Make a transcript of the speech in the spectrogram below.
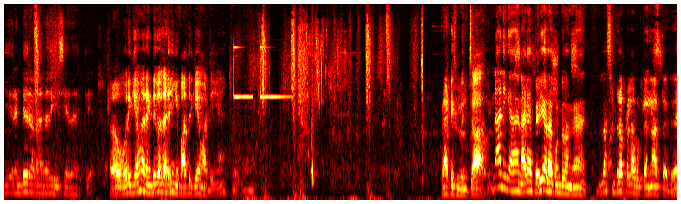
இது ரெண்டு பேர் விளாட்றது ஈஸியாக தான் இருக்குது அதாவது ஒரு கேமை ரெண்டு பேர் விளையாடி நீங்கள் பார்த்துருக்கவே மாட்டீங்க. ப்ராக்டிஸ் முடிஞ்சா? என்ன நீங்கள் நிறைய பெரிய ஆளாக கொண்டு வாங்க. எல்லாம் சில்ட்ராப்பெல்லாம் கொடுத்தா என்ன அர்த்தம் அது?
